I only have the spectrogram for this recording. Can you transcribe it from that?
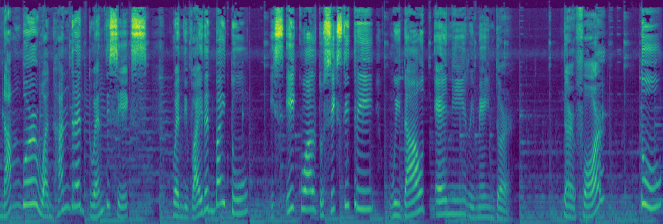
Number 126 when divided by 2 is equal to 63 without any remainder. Therefore, 2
